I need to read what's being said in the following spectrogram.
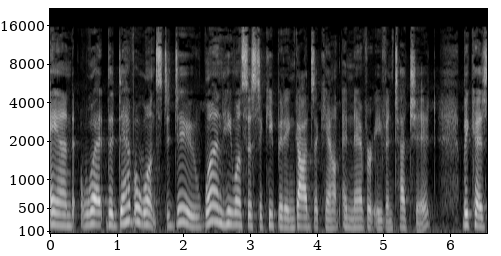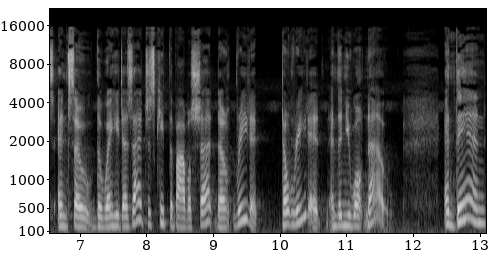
And what the devil wants to do, one, he wants us to keep it in God's account and never even touch it. Because, and so the way he does that, just keep the Bible shut, don't read it. Don't read it, and then you won't know. And then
